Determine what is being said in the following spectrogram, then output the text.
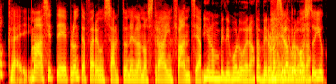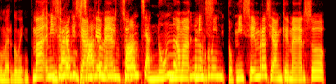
Ok, ma siete pronte a fare un salto nella nostra infanzia? Io non vedevo l'ora, davvero Ma non se l'ho proposto l'ora. io come argomento. Ma mi Di sembra fare che un sia salto anche emerso. non No, ma mi- nell'argomento. Mi sembra sia anche emerso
